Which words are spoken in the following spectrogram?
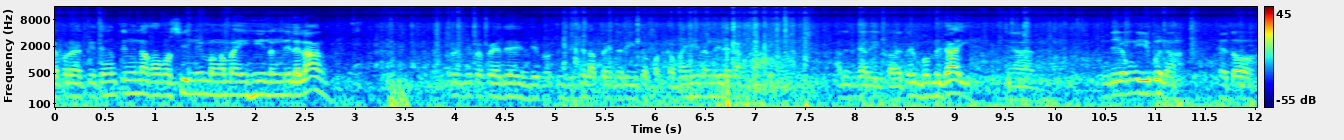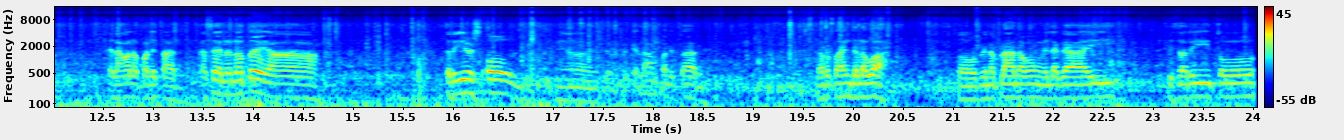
Siyempre, titingin-tingin ako kung sino yung mga maihinang nilalang. Pero hindi pa pwede, hindi, hindi sila pwede rito pagka mahinang nila lang ka. Alis ka rito. Ito yung bumigay. Yan. Hindi yung ibon ah. Ito. Kailangan ko na palitan. Kasi ano na to eh, 3 years old. Yan. Siyempre kailangan palitan. Meron tayong dalawa. So, pinaplano kong ilagay isa rito.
